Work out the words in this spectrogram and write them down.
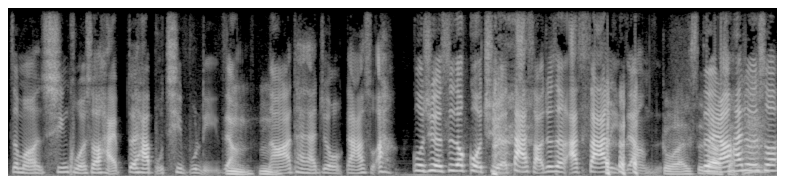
这么辛苦的时候还对他不弃不离这样。然后他太太就跟他说啊，过去的事都过去了，大嫂就是阿莎里这样子。果然是对，然后他就是说，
